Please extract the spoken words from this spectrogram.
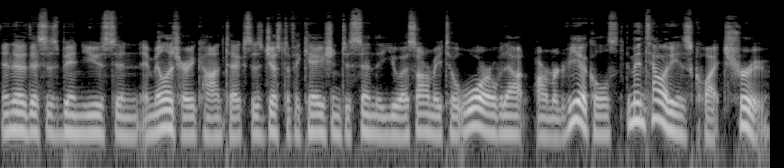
And though this has been used in a military context as justification to send the US Army to war without armored vehicles, the mentality is quite true.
